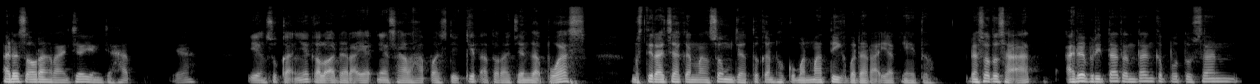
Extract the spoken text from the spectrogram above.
Ada seorang raja yang jahat, ya, yang sukanya kalau ada rakyatnya salah apa sedikit atau raja nggak puas, mesti raja akan langsung menjatuhkan hukuman mati kepada rakyatnya itu. Dan suatu saat ada berita tentang keputusan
